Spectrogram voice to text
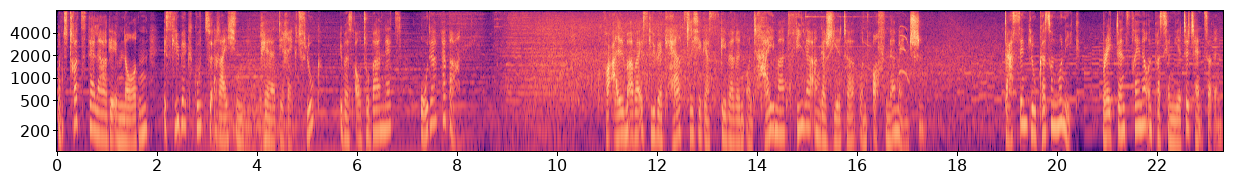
Und trotz der Lage im Norden ist Lübeck gut zu erreichen per Direktflug, übers Autobahnnetz oder per Bahn. Vor allem aber ist Lübeck herzliche Gastgeberin und Heimat vieler engagierter und offener Menschen. Das sind Lukas und Monique, Breakdance-Trainer und passionierte Tänzerin.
